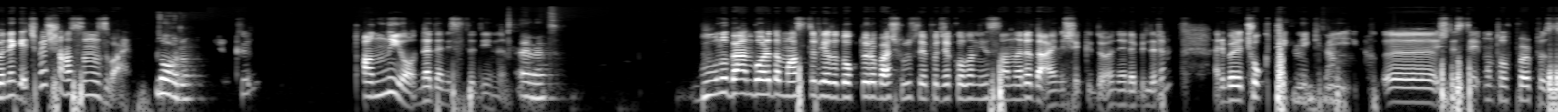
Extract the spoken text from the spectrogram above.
öne geçme şansınız var. Doğru. Çünkü anlıyor neden istediğini. Evet. Bunu ben bu arada master ya da doktora başvurusu yapacak olan insanlara da aynı şekilde önerebilirim. Hani böyle çok teknik bir e, işte statement of purpose,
